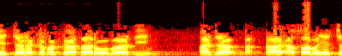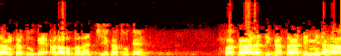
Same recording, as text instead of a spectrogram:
ججان أكفكاتا روبات أصاب ججان كتوك. الأرض دتشي كتوك. فكانت كتات منها.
